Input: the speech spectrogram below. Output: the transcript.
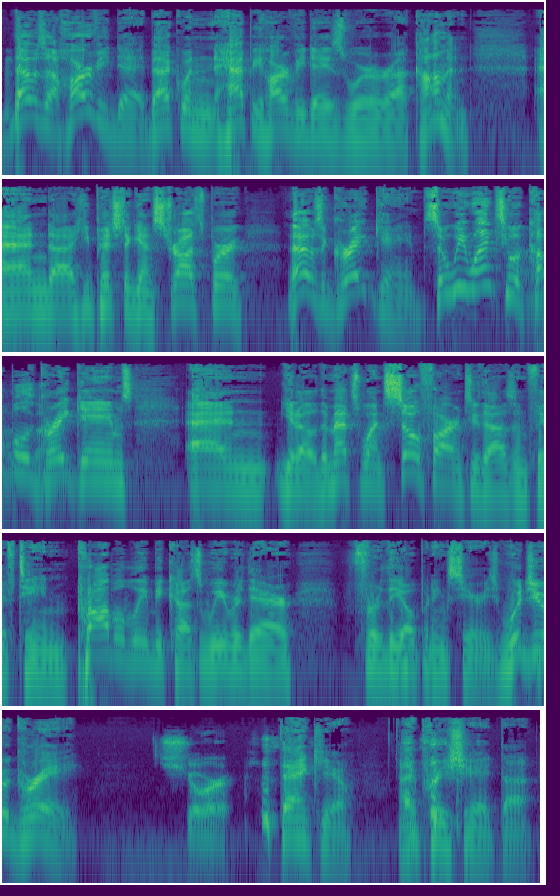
That was a Harvey day, back when Happy Harvey days were uh, common, and uh, he pitched against Strasburg. That was a great game. So we went to a couple of great games, and you know the Mets went so far in 2015, probably because we were there for the opening series. Would you agree? Sure. Thank you. I appreciate that.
